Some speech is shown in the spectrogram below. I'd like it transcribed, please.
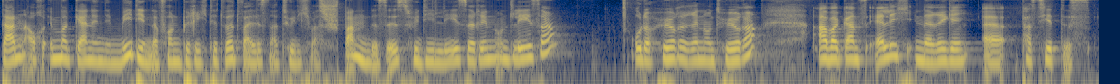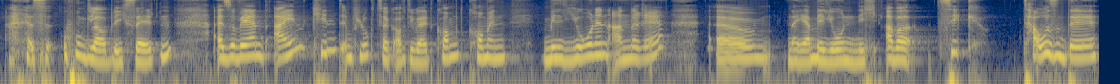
dann auch immer gerne in den Medien davon berichtet wird, weil es natürlich was Spannendes ist für die Leserinnen und Leser. Oder Hörerinnen und Hörer. Aber ganz ehrlich, in der Regel äh, passiert das unglaublich selten. Also während ein Kind im Flugzeug auf die Welt kommt, kommen Millionen andere, ähm, naja, Millionen nicht, aber zig, Tausende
